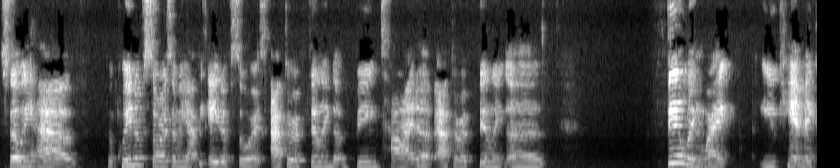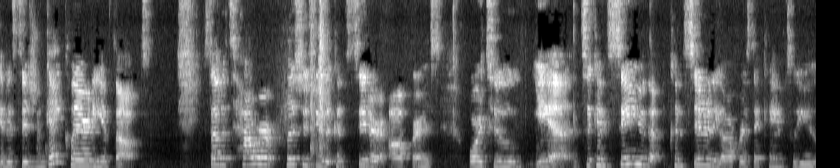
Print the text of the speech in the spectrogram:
So we have the Queen of Swords and we have the Eight of Swords. After a feeling of being tied up, after a feeling of feeling like you can't make a decision, gain clarity of thoughts. So the tower pushes you to consider offers or to yeah, to consider the consider the offers that came to you.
